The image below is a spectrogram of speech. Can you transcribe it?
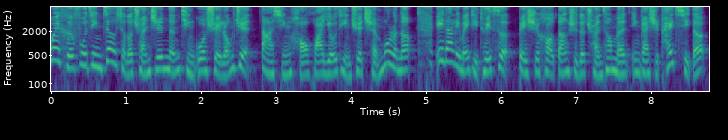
为何附近较小的船只能挺过水龙卷，大型豪华游艇却沉没了呢？意大利媒体推测，贝氏号当时的船舱门应该是开启的，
